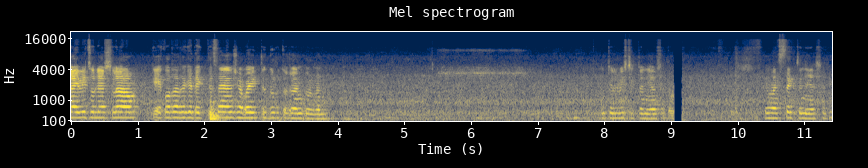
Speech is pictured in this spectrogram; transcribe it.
লাইভে চলে আসলাম। কে কোথা থেকে দেখতেছেন? সবাই একটু দ্রুত জয়েন করবেন। উটেল বৃষ্টিটা নিয়ে আসো তো। মাছটা একটু নিয়ে আসো তো।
